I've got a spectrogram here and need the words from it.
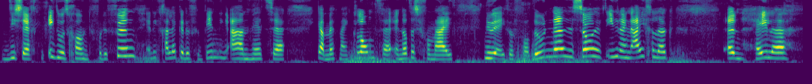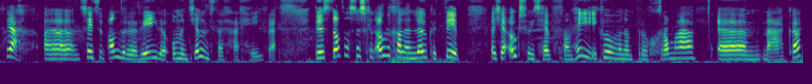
die zegt, ik doe het gewoon voor de fun. En ik ga lekker de verbinding aan met, uh, ja, met mijn klanten. En dat is voor mij nu even voldoende. Dus zo heeft iedereen eigenlijk een hele, ja, uh, steeds een andere reden om een challenge te gaan geven. Dus dat was misschien ook nog wel een leuke tip. Als jij ook zoiets hebt van, hey, ik wil wel een programma um, maken.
